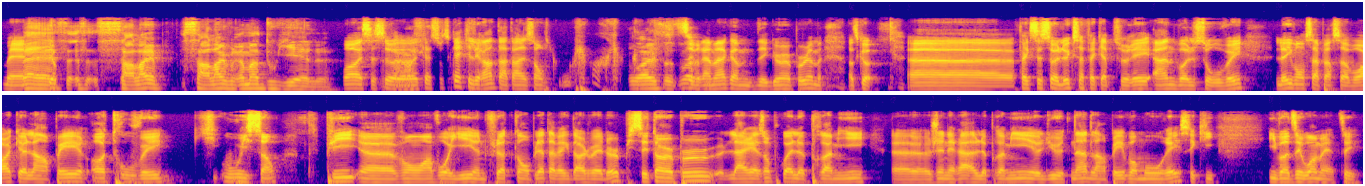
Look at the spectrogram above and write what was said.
Mais. Ben, ça a l'air vraiment douillet. Ouais, c'est ça. surtout quand il rentre, t'entends le son. Ouais, c'est ça. C'est vraiment comme dégueu un peu. Mais... En tout cas, euh... fait que c'est ça. Luke se fait capturer. Anne va le sauver. Là, ils vont s'apercevoir que l'Empire a trouvé où ils sont, puis euh, vont envoyer une flotte complète avec Darth Vader. Puis c'est un peu la raison pourquoi le premier euh, général, le premier lieutenant de l'Empire va mourir, c'est qu'il va dire ouais mais tu sais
